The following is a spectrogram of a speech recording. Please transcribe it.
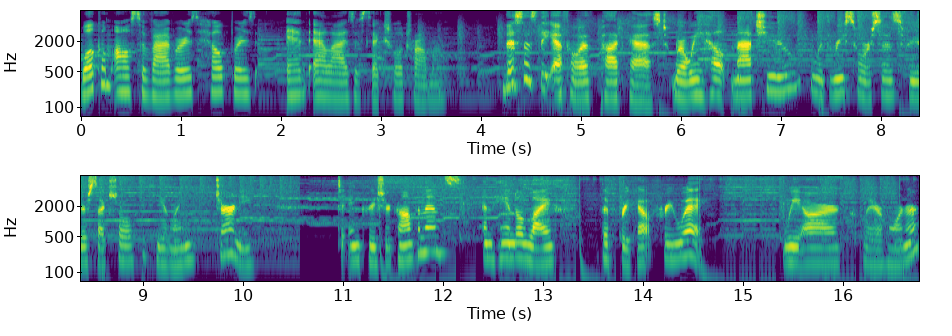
Welcome all survivors, helpers, and allies of sexual trauma. This is the FOF podcast where we help match you with resources for your sexual healing journey to increase your confidence and handle life the freak out free way. We are Claire Horner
